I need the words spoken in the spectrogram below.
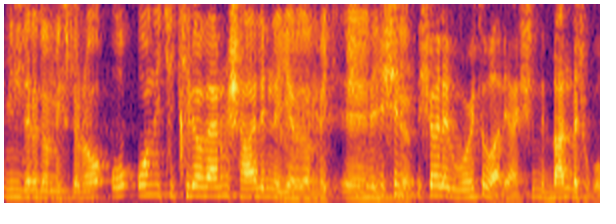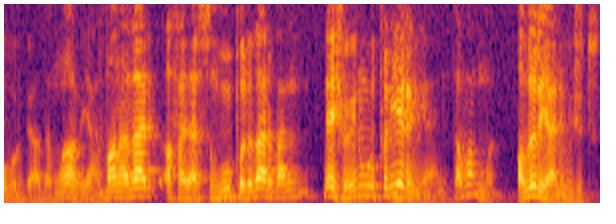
mindere dönmek istiyorum. O, o 12 kilo vermiş halimle geri dönmek e, Şimdi istiyorum. işin şöyle bir boyutu var. Yani şimdi ben de çok obur bir adamım abi. Yani bana ver affedersin Whopper'ı ver ben 5 oyun Whopper yerim yani. Tamam mı? Alır yani vücut.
